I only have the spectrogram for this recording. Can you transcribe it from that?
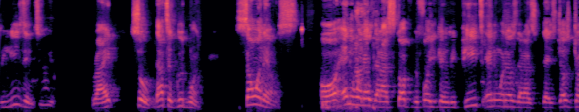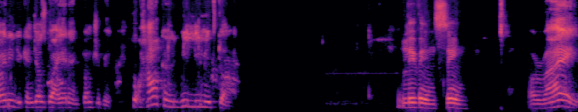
releasing to you, right? So that's a good one. Someone else or anyone else that has stopped before you can repeat. Anyone else that has that is just joining, you can just go ahead and contribute. So how can we limit God? Living in sin. All right.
